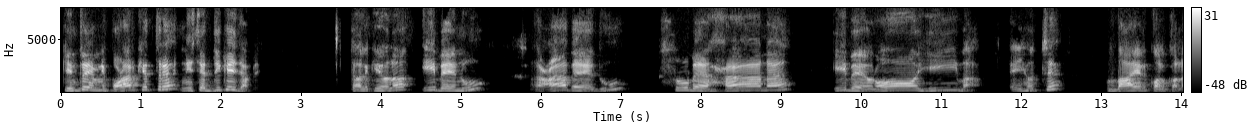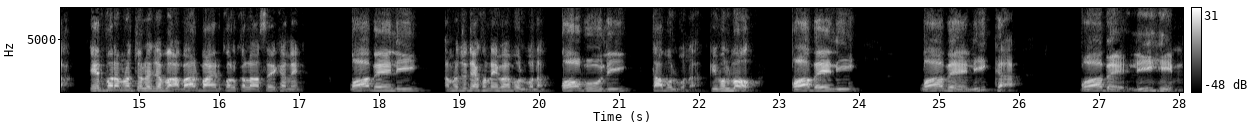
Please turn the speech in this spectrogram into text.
কিন্তু এমনি পড়ার ক্ষেত্রে নিচের দিকেই যাবে। তাহলে কি হলো? ইবেনু আবেদু সুবহানা ইব্রাহিমা। এই হচ্ছে বায়ের কলকলা। এরপর আমরা চলে যাব, আবার বায়ের কলকলা আছে এখানে। কবেলি, আমরা যদি এখন এভাবে বলব না, কবলি, তা বলব না। কি বলব? কবেলি, কবেলিকা, কবেলিহিম,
